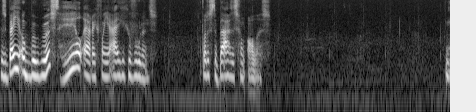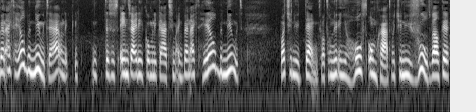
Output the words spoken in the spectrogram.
Dus ben je ook bewust heel erg van je eigen gevoelens. Dat is de basis van alles. Ik ben echt heel benieuwd, hè? Want ik, het is dus eenzijdige communicatie, maar ik ben echt heel benieuwd wat je nu denkt, wat er nu in je hoofd omgaat, wat je nu voelt, welke,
